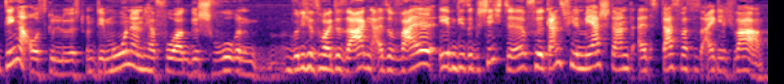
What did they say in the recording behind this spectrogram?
Dinge ausgelöst und Dämonen hervorgeschworen, würde ich es heute sagen. Also weil eben diese Geschichte für ganz viel mehr stand als das, was es eigentlich war.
